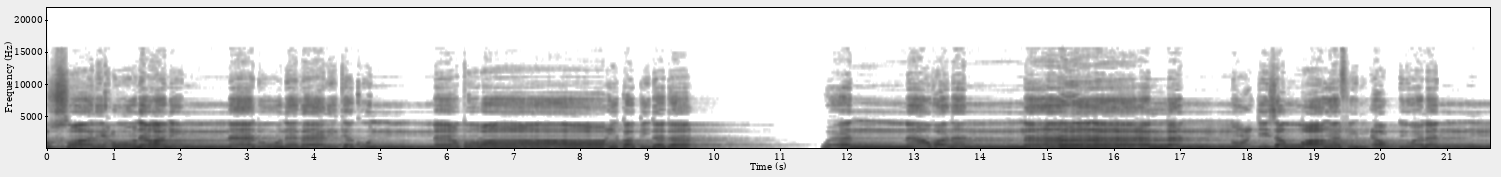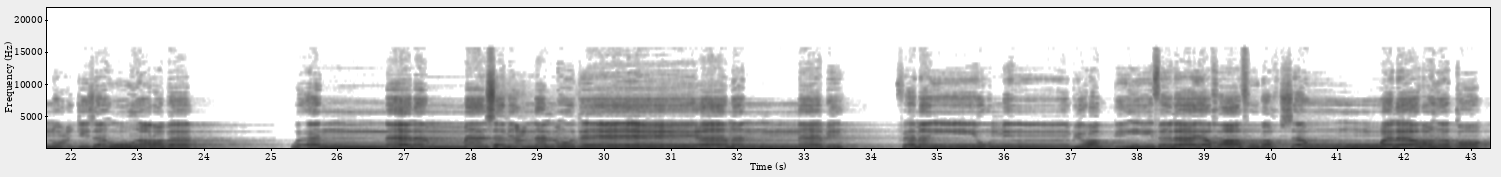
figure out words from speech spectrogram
الصالحون ومنا دون ذلك كنا طرائق قددا. وأنا ظننا أن لن نعجز الله في الأرض ولن نعجزه هربا. وأنا لما سمعنا الهدى آمنا به فمن يؤمن بربه فلا يخاف بخسا ولا رهقا.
